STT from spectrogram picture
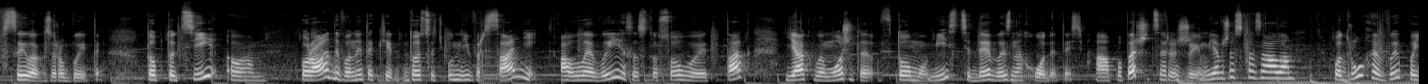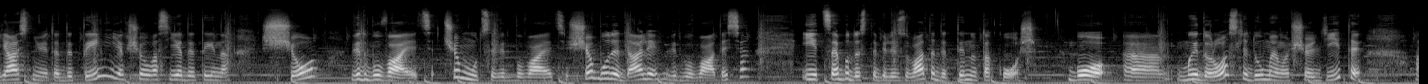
в силах зробити. Тобто ці е, поради вони такі досить універсальні, але ви їх застосовуєте так, як ви можете в тому місці, де ви знаходитесь. А по-перше, це режим, я вже сказала. По-друге, ви пояснюєте дитині, якщо у вас є дитина, що відбувається, чому це відбувається, що буде далі відбуватися, і це буде стабілізувати дитину також. Бо е, ми, дорослі, думаємо, що діти е,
